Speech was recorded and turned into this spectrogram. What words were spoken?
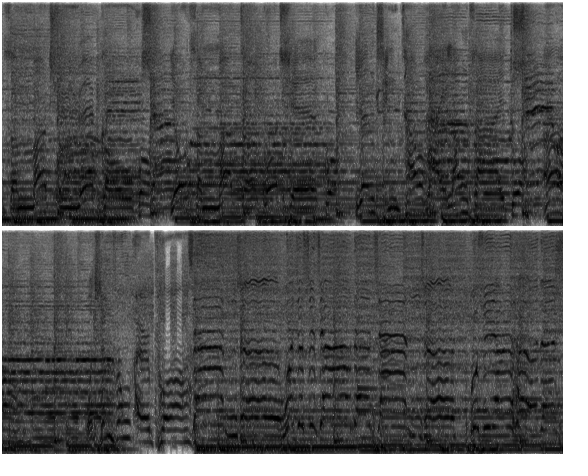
怎么去越苟活，又怎么得过且过，任惊涛骇浪再多。我乘风而破。站着，我就是骄傲的站着，不需要任何的施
